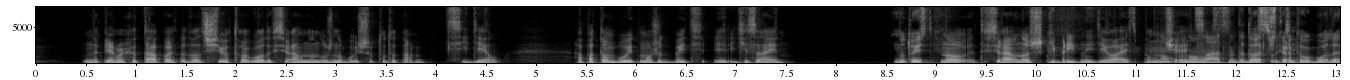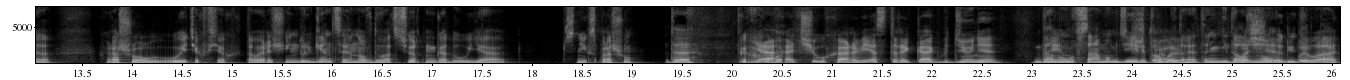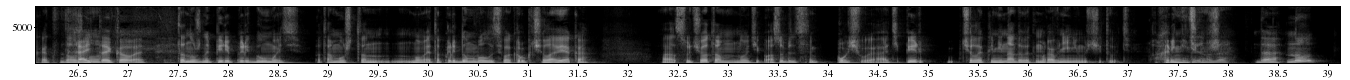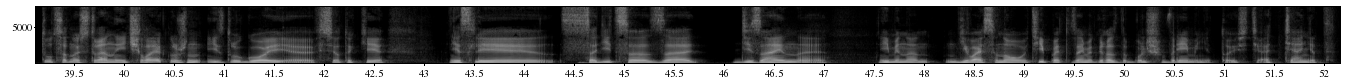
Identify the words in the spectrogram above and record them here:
на первых этапах до 24 года все равно нужно будет, чтобы кто-то там сидел. А потом будет, может быть, дизайн. Ну, то есть... Ну, это все равно же гибридный девайс получается. Ну, ну ладно, до 24 года Хорошо, у этих всех товарищей индульгенция, но в 24 году я с них спрошу. Да. Какого... Я хочу харвестеры, как в Дюне. Да, Блин, ну в самом деле, правда, это не должно выглядеть было так. Это должно. Хай-тековое. Это нужно перепридумать, потому что, ну, это придумывалось вокруг человека а, с учетом, ну, типа, особенностей почвы, а теперь человека не надо в этом уравнении учитывать. Охренительно же. Да, ну, тут, с одной стороны, человек нужен, и с другой, э, все-таки если садиться за дизайн э, именно девайса нового типа, это займет гораздо больше времени, то есть оттянет,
